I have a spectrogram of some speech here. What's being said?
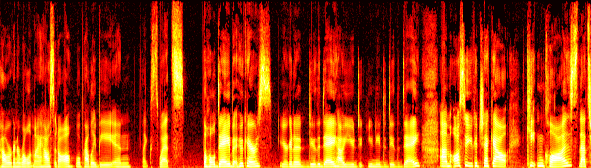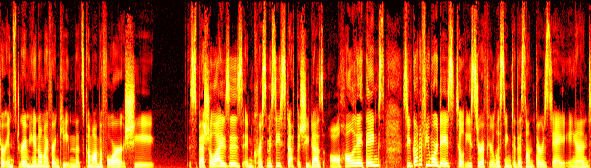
how we're going to roll at my house at all. We'll probably be in like sweats the whole day, but who cares? You're going to do the day how you do, you need to do the day. Um, also, you could check out Keatyn Clause. That's her Instagram handle. My friend Keatyn, that's come on before. She specializes in Christmassy stuff, but she does all holiday things. So you've got a few more days till Easter if you're listening to this on Thursday. And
